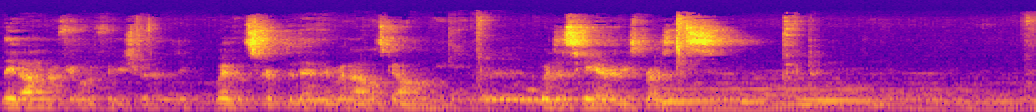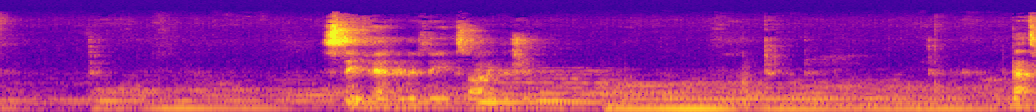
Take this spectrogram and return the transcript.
Nate, I don't know if you want to finish with anything. We haven't scripted anything, we know what's going on. We're just here in His presence. Steve had anything exciting to share? That's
